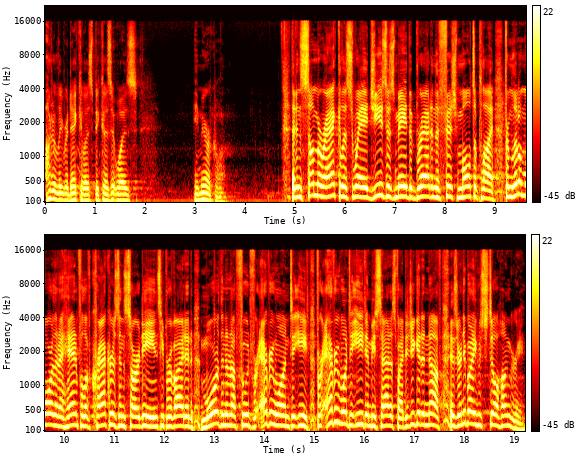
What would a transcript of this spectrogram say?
utterly ridiculous because it was a miracle. That in some miraculous way, Jesus made the bread and the fish multiply. From little more than a handful of crackers and sardines, he provided more than enough food for everyone to eat, for everyone to eat and be satisfied. Did you get enough? Is there anybody who's still hungry?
